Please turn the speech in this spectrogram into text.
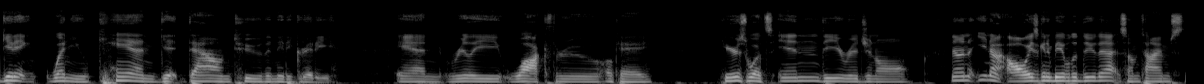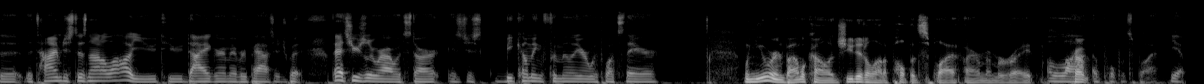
getting when you can get down to the nitty gritty and really walk through okay here's what's in the original now you're not always going to be able to do that sometimes the, the time just does not allow you to diagram every passage but that's usually where i would start is just becoming familiar with what's there When you were in Bible college, you did a lot of pulpit supply, if I remember right. a lot Prob- of pulpit supply yep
